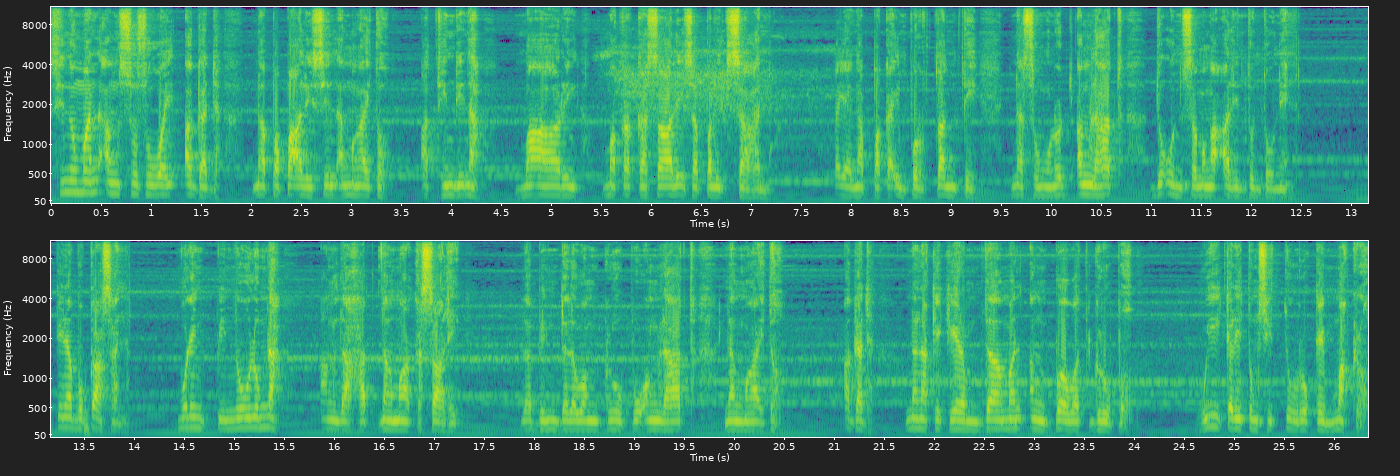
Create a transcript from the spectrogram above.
Sinuman ang susuway agad na papaalisin ang mga ito at hindi na maaring makakasali sa paligsahan. Kaya napaka-importante na sumunod ang lahat doon sa mga alintuntunin. Kinabukasan, muling pinulong na ang lahat ng mga kasali. Labing dalawang grupo ang lahat ng mga ito. Agad na nakikiramdaman ang bawat grupo wika nitong si Turo kay Makro.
